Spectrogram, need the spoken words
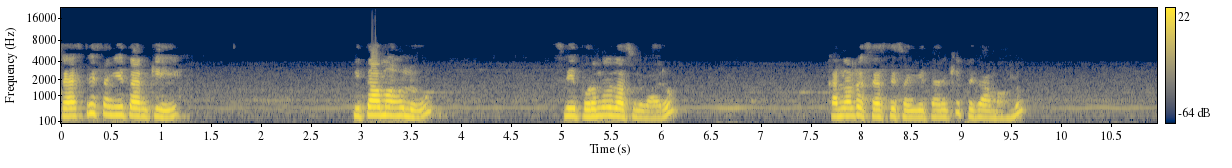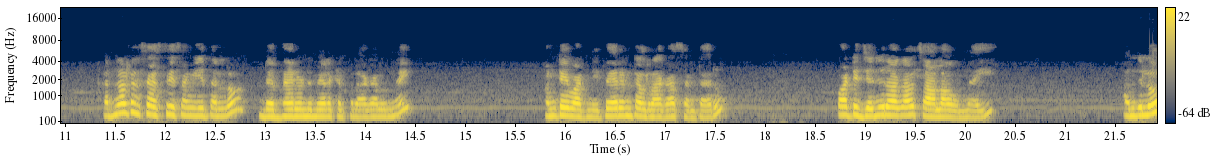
శాస్త్రీయ సంగీతానికి పితామహులు శ్రీ పురంధరదాసులు గారు కర్ణాటక శాస్త్రీయ సంగీతానికి పితామహులు. కర్ణాటక శాస్త్రీయ సంగీతంలో డెబ్బై రెండు మేళకర్త రాగాలు ఉన్నాయి. అంటే వాటిని పేరెంటల్ రాగాస్ అంటారు. వాటి జన్యు రాగాలు చాలా ఉన్నాయి. అందులో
